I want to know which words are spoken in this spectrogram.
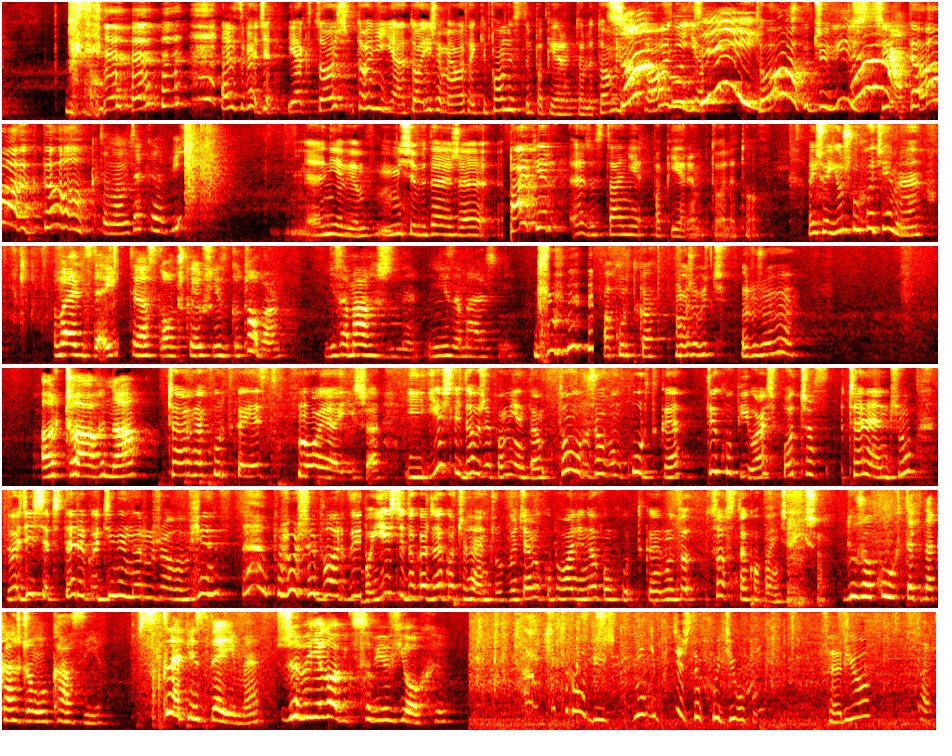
Ale słuchajcie, jak coś, to nie ja. To Isza miała taki pomysł z tym papierem toaletowym. Co? To nie ja. Ty? Tak, oczywiście. Tak, tak. tak. To mam tak robić? E, Nie wiem, mi się wydaje, że papier e, zostanie papierem toaletowym. A już wychodzimy. Wednesday. Teraz rączka już jest gotowa. Nie zamarznie, nie zamarznie. A kurtka może być różowa? A czarna? Czarna kurtka jest moja Isza. I jeśli dobrze pamiętam, tą różową kurtkę ty kupiłaś podczas challenge'u 24 godziny na różowo, więc proszę bardzo. Bo jeśli do każdego challenge'u będziemy kupowali nową kurtkę, no to co z tego będzie Isza? Dużo kurtek na każdą okazję. W sklepie zdejmę, żeby nie robić sobie wiochy. Co ty robisz? Nie, nie przecież tak chodziło. Serio? Tak.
